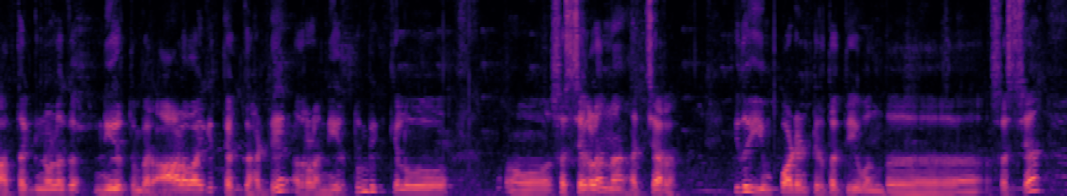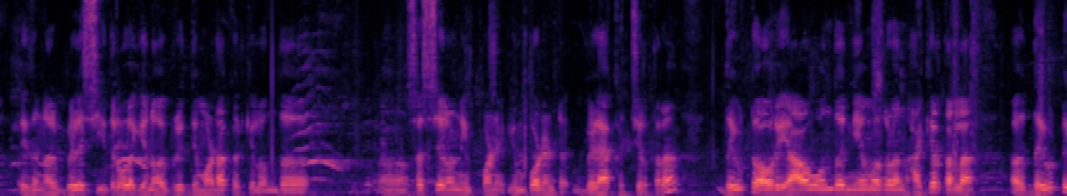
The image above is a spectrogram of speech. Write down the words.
ಆ ತಗ್ಗಿನೊಳಗೆ ನೀರು ತುಂಬ್ಯಾರ. ಆಳವಾಗಿ ತಗ್ಗ ಹಡ್ಡಿ ಅದರೊಳಗೆ ನೀರು ತುಂಬಿ ಕೆಲವು ಸಸ್ಯಗಳನ್ನು ಹಚ್ಚಾರ ಇದು ಇಂಪಾರ್ಟೆಂಟ್ ಇರ್ತೈತಿ ಒಂದು ಸಸ್ಯ. ಇದನ್ನು ಬೆಳೆಸಿ ಇದರೊಳಗೆ ಏನೋ ಅಭಿವೃದ್ಧಿ ಮಾಡೋಕೆ ಕೆಲವೊಂದು ಸಸ್ಯಗಳನ್ನು ಇಂಪಾರ್ಟೆ ಇಂಪಾರ್ಟೆಂಟ್ ಬೆಳ್ಯಾಕೆ ಹಚ್ಚಿರ್ತಾರೆ. ದಯವಿಟ್ಟು ಅವ್ರು ಯಾವ ಒಂದು ನಿಯಮಗಳನ್ನು ಹಾಕಿರ್ತಾರಲ್ಲ, ಅದು ದಯವಿಟ್ಟು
